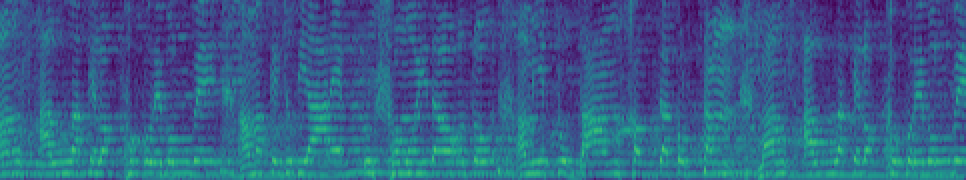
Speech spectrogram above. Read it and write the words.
মানুষ আল্লাহকে লক্ষ্য করে বলবে, আমাকে যদি আর একটু সময় দেওয়া হতো, আমি একটু দান সদ্গা করতাম। মানুষ আল্লাহকে লক্ষ্য করে বলবে,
